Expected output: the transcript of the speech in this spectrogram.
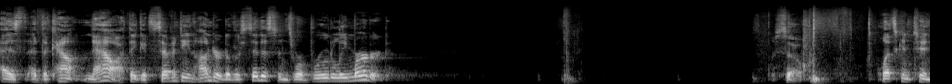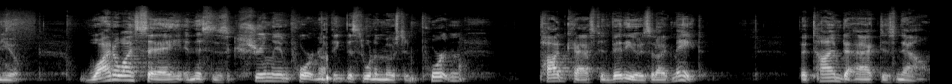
as at the count now, I think it's 1,700 of their citizens were brutally murdered. So, let's continue. Why do I say, and this is extremely important, I think this is one of the most important podcasts and videos that I've made. The time to act is now.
